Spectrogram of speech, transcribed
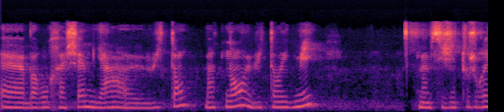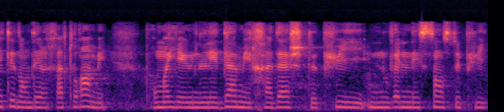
euh, Baruch Hashem, il y a 8 euh, ans maintenant, 8 ans et demi même si j'ai toujours été dans des Torah, mais pour moi, il y a une Leda Mechadash depuis une nouvelle naissance depuis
